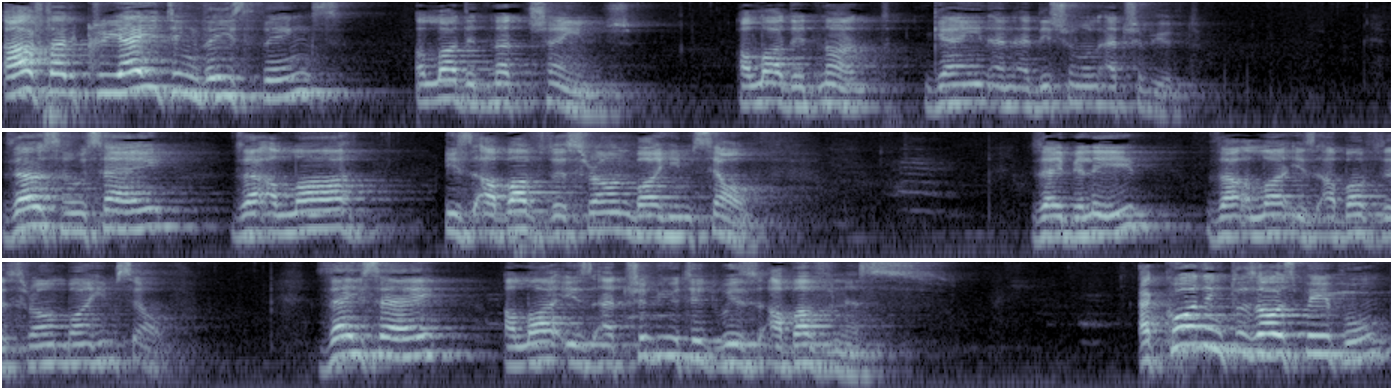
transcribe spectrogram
after creating these things, Allah did not change. Allah did not gain an additional attribute. Those who say that Allah is above the throne by Himself. They believe that Allah is above the throne by Himself. They say Allah is attributed with aboveness. According to those people,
